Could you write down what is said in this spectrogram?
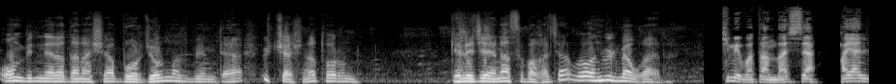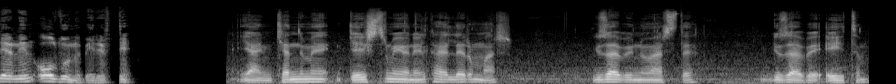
10 bin liradan aşağı borcu olmaz benim de 3 yaşında torun. Geleceğe nasıl bakacak onu bilmem gayrı. Kimi vatandaşsa hayallerinin olduğunu belirtti. Yani kendimi geliştirmeye yönelik hayallerim var. Güzel bir üniversite, güzel bir eğitim.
